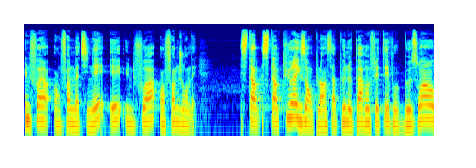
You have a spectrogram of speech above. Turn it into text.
Une fois en fin de matinée et une fois en fin de journée. C'est un, pur exemple, hein. ça peut ne pas refléter vos besoins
